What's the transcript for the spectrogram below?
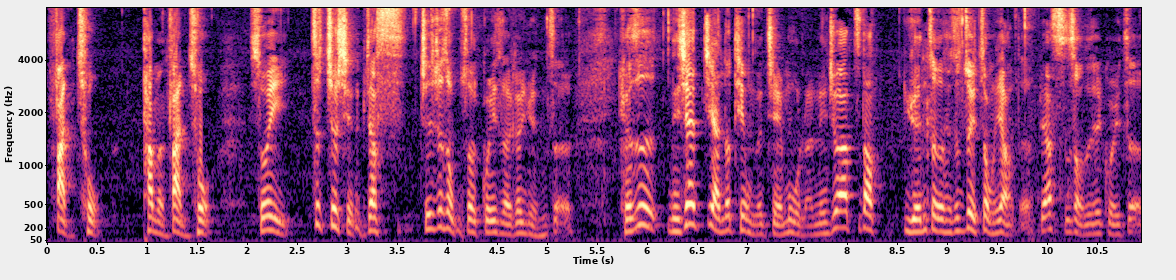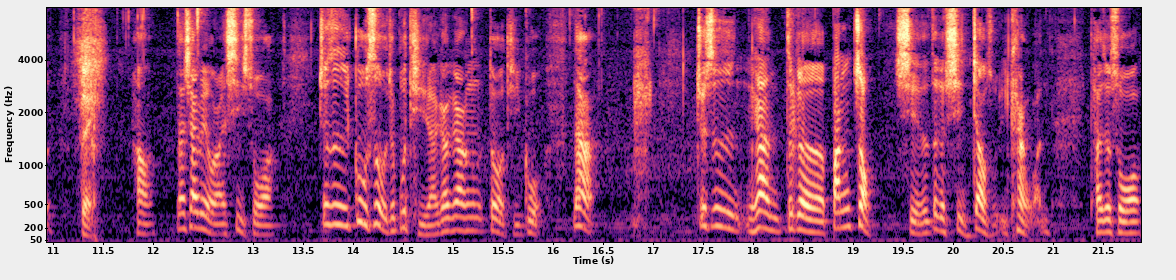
犯错，他们犯错，所以这就写的比较死，其实就是我们说的规则跟原则。可是你现在既然都听我们的节目了，你就要知道原则才是最重要的，不要死守这些规则。对，好，那下面我来细说啊，就是故事我就不提了，刚刚都有提过。那就是你看这个帮众写的这个信，教主一看完，他就说：“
